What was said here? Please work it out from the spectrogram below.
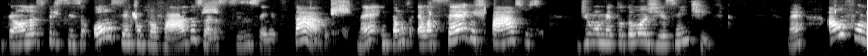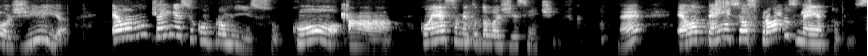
Então, elas precisam ou ser comprovadas ou elas precisam ser refutadas, né? Então, ela segue os passos de uma metodologia científica, né? A ufologia, ela não tem esse compromisso com a com essa metodologia científica, né? Ela tem os seus próprios métodos.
